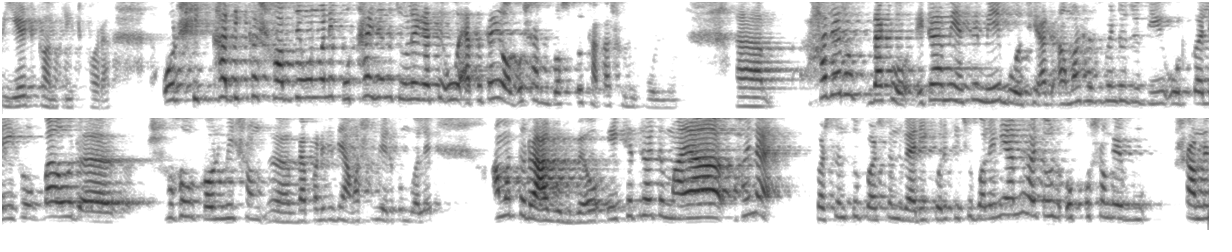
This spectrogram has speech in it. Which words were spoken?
বিএড কমপ্লিট করা। ওর শিক্ষা দীক্ষা সব যেমন মানে কোথায় যেন চলে গেছে, ও এতটাই অবসাদগ্রস্ত থাকা শুরু করল। আহ হাজার হোক, দেখো, এটা আমি এসে মেয়ে বলছি, আজ আমার হাজবেন্ডও যদি ওর কলিগ হোক বা ওর সহকর্মীর ব্যাপারে যদি আমার সঙ্গে এরকম বলে, আমার তো রাগ উঠবে। ও, এই ক্ষেত্রে হয়তো মায়া হয় না? পার্সন টু পার্সন ভ্যারি করে কিছু বলেনি, আমি হয়তো ওর সঙ্গে সামনে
